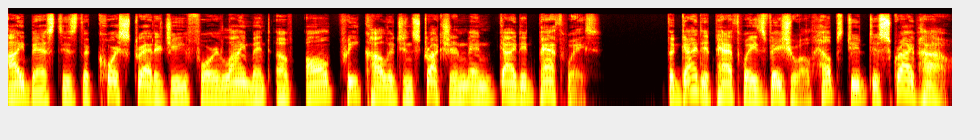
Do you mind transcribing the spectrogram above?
I-BEST is the course strategy for alignment of all pre-college instruction and guided pathways. The Guided Pathways visual helps to describe how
